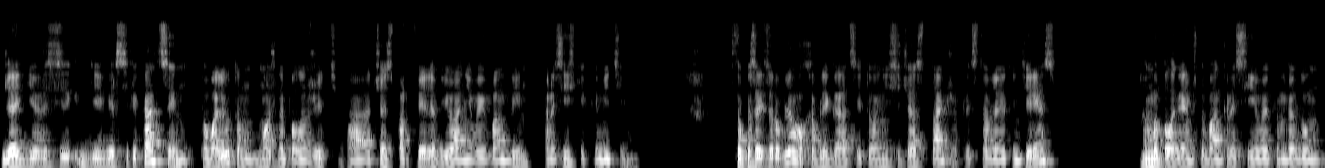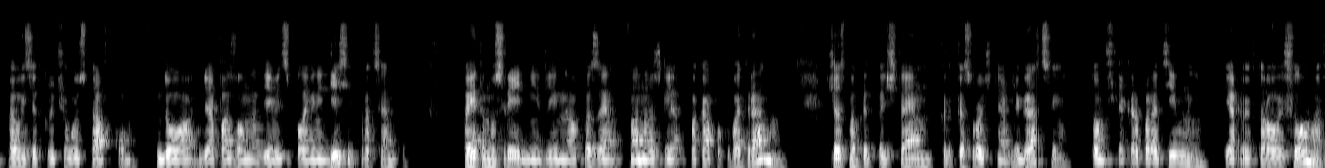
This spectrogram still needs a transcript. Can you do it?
Для диверсификации по валютам можно положить а, часть портфеля в юаневые банды российских эмитентов. Что касается рублевых облигаций, то они сейчас также представляют интерес – мы полагаем, что Банк России в этом году повысит ключевую ставку до диапазона 9,5-10%. Поэтому средний и длинный ФЗ, на наш взгляд, пока покупать рано. Сейчас мы предпочитаем краткосрочные облигации, в том числе корпоративные, первого и второго эшелонов,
